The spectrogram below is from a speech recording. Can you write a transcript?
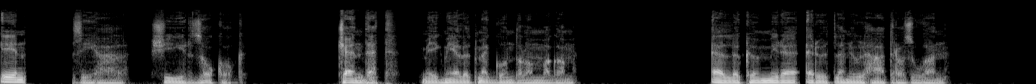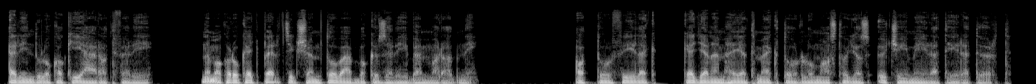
Én, zihál, sír, zokog. Csendet, még mielőtt meggondolom magam. Ellököm, mire erőtlenül hátra zuhan. Elindulok a kiárat felé. Nem akarok egy percig sem tovább a közelében maradni. Attól félek, kegyelem helyett megtorlom azt, hogy az öcsém életére tört.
